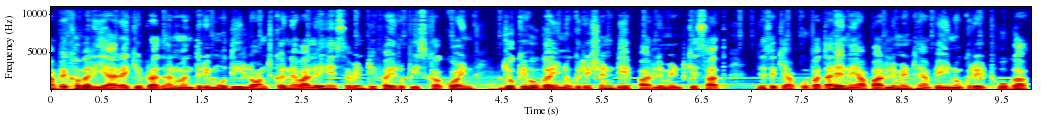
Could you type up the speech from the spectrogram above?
यहाँ पे खबर ये आ रहा है कि प्रधानमंत्री मोदी लॉन्च करने वाले हैं सेवेंटी फाइव रुपीज़ का कॉइन जो कि होगा इनोग्रेशन डे पार्लियामेंट के साथ। जैसे कि आपको पता है, नया पार्लियामेंट यहाँ पे इनोग्रेट होगा।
